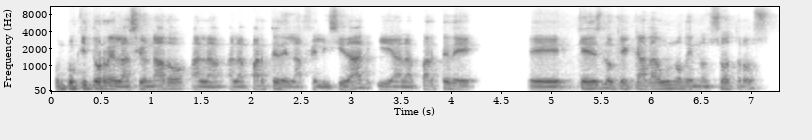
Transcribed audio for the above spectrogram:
un poquito relacionado a la, a la, parte de la felicidad y a la parte de eh, qué es lo que cada uno de nosotros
